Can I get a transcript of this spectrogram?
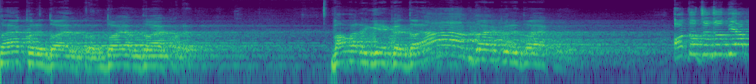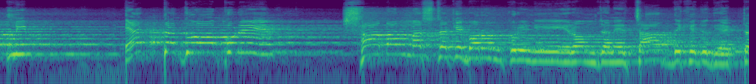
দয়া করে দয়াল কর, দয়াল দয়া করে। বাবারে গিয়ে কয়, দয়াল দয়া করে দয়া করে। অথচ যদি আপনি পড়ে সাবান মাসটাকে বরণ করে নিয়ে রমজানের চাঁদ দেখে যদি একটা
